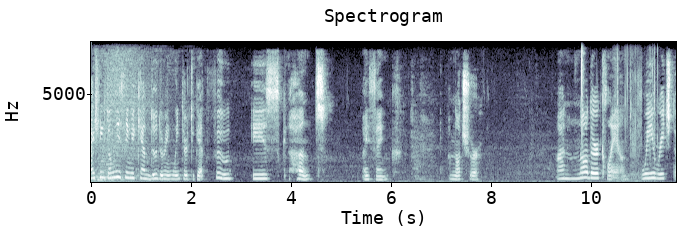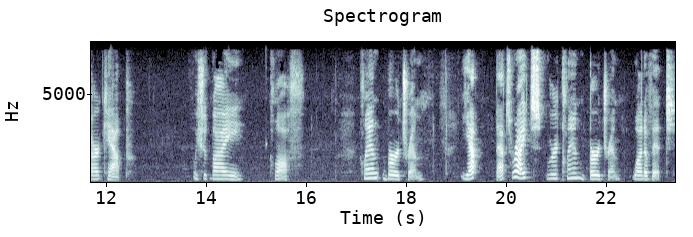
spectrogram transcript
I think the only thing we can do during winter to get food is hunt. I think. I'm not sure. Another clan. We reached our cap. We should buy cloth. Clan Bertram. Yeah, that's right. We're Clan Bertram. What of it?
